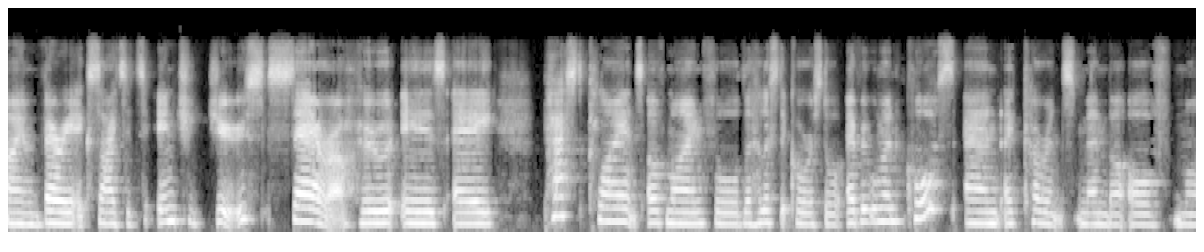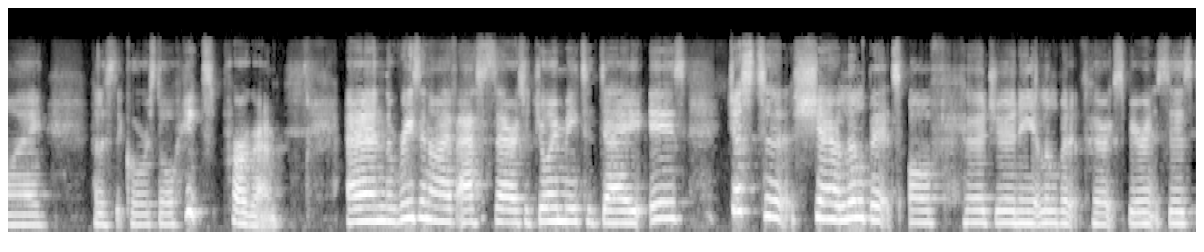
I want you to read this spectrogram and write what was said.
I'm very excited to introduce Sarah, who is a past client of mine for the Holistic Core Restore Every Woman course and a current member of my Holistic Core Restore Heat program. And the reason I've asked Sarah to join me today is just to share a little bit of her journey, a little bit of her experiences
